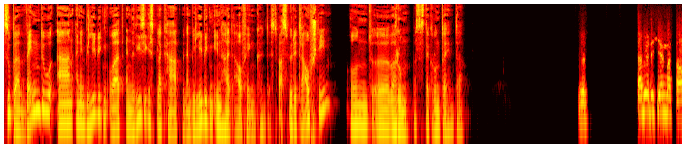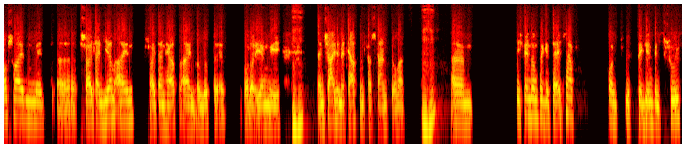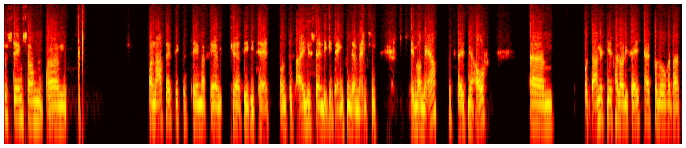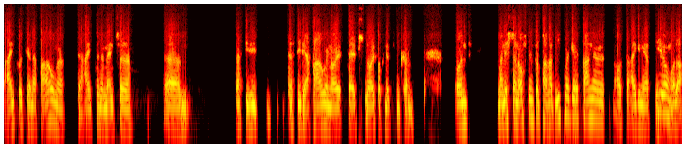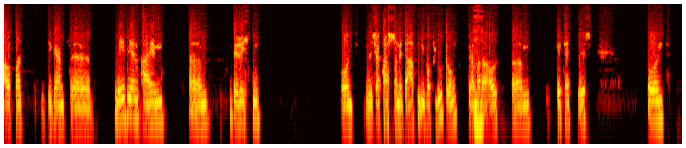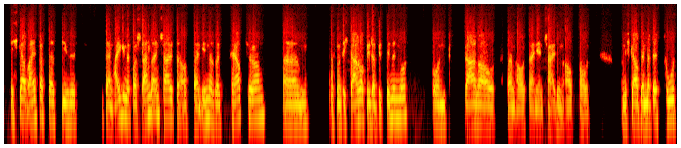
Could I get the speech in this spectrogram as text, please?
Super. Wenn du an einem beliebigen Ort ein riesiges Plakat mit einem beliebigen Inhalt aufhängen könntest, was würde draufstehen und äh, warum? Was ist der Grund dahinter? Da würde ich irgendwas draufschreiben mit äh, schalt dein Hirn ein, schalt dein Herz ein und nutze es. Oder irgendwie mhm. entscheide mit Herz und Verstand, sowas. Mhm. Ähm, ich finde unsere Gesellschaft, und es beginnt im Schulsystem schon, ähm, vernachlässigt das Thema Kreativität und das eigenständige Denken der Menschen immer mehr. Das fällt mir auf. Ähm, und damit geht halt auch die Fähigkeit verloren, dass Eindrücke und Erfahrungen der einzelnen Menschen, ähm, dass die, dass die die Erfahrungen neu, selbst neu verknüpfen können. Und man ist dann oft in so Paradigmen gefangen aus der eigenen Erziehung oder auch was die ganze Medien einem ähm, berichten. Und es ist ja fast schon eine Datenüberflutung, der man mhm. da ausgesetzt ähm, ist. Und ich glaube einfach, dass dieses sein eigener Verstand einschalten, auf sein inneres Herz hören, ähm, dass man sich darauf wieder besinnen muss und darauf dann auch seine Entscheidung aufbaut. Und ich glaube, wenn man das tut,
